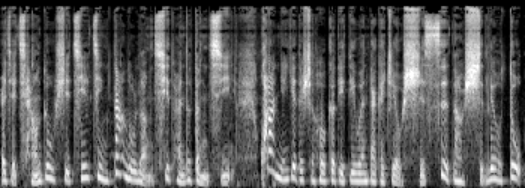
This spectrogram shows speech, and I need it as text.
而且强度是接近大陆冷气团的等级。跨年夜的时候，各地低温大概只有十四到十六度。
